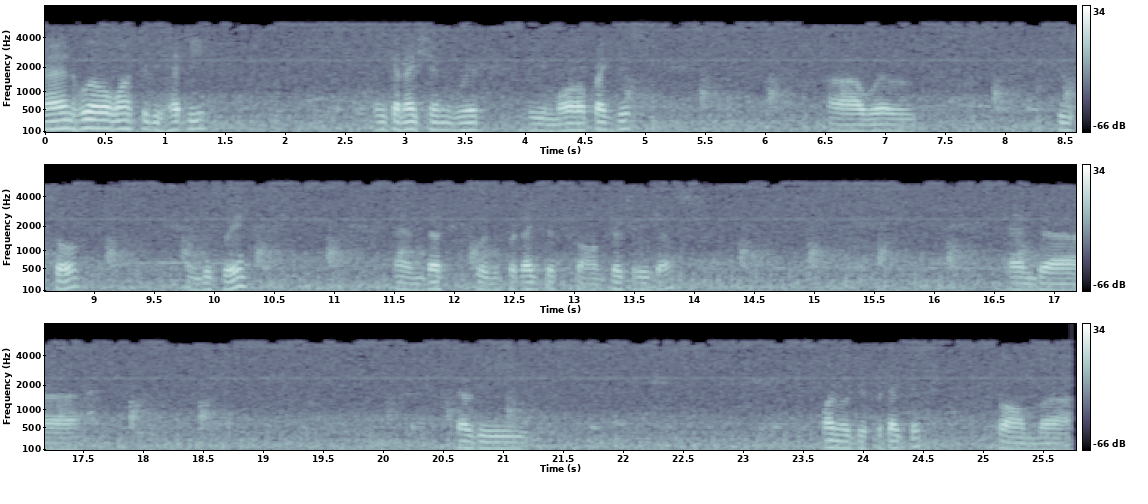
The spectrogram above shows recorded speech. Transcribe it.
And whoever wants to be happy in connection with the moral practice uh, will do so in this way. And thus will be protected from filteritas and uh, there'll be one will be protected from uh,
